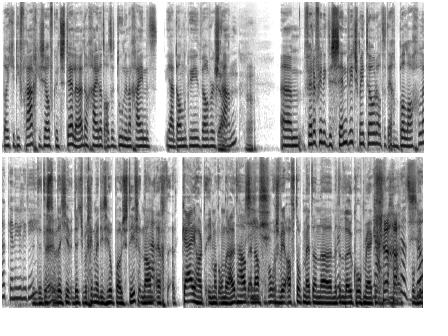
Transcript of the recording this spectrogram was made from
dat je die vraag jezelf kunt stellen, dan ga je dat altijd doen en dan ga je het, ja, dan kun je het wel weer staan. Ja. Ehm, verder vind ik de sandwich-methode altijd echt belachelijk. Kennen jullie die? Dat is Nee. dat, je, dat je begint met iets heel positiefs en dan Ja. echt keihard iemand onderuit haalt. En dan vervolgens weer aftopt met een, eh, met een leuke opmerking. Ja, ik vind zo-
